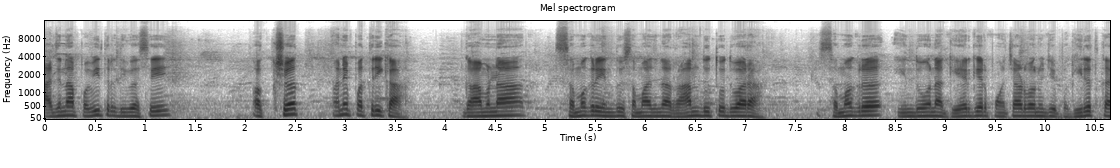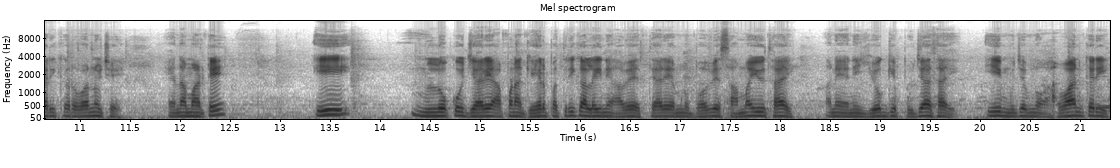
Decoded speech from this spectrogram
આજના પવિત્ર દિવસે અક્ષત અને પત્રિકા ગામના સમગ્ર હિન્દુ સમાજના રામદૂતો દ્વારા સમગ્ર હિન્દુઓના ઘેર ઘેર પહોંચાડવાનું જે ભગીરથ કાર્ય કરવાનું છે, એના માટે એ લોકો જ્યારે આપણા ઘેર પત્રિકા લઈને આવે, ત્યારે એમનું ભવ્ય સામયું થાય અને એની યોગ્ય પૂજા થાય એ મુજબનું આહવાન કરી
